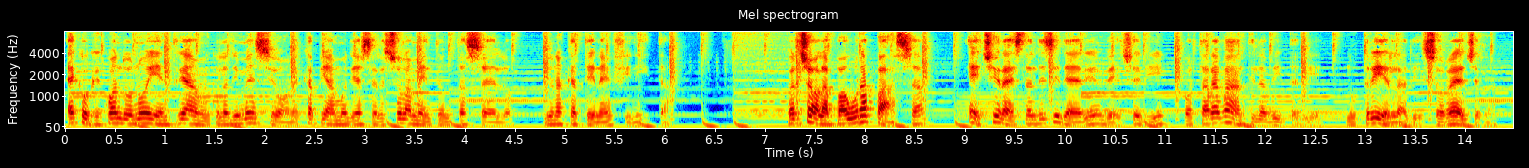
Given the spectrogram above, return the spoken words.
Ecco che quando noi entriamo in quella dimensione capiamo di essere solamente un tassello di una catena infinita. Perciò la paura passa e ci resta il desiderio invece di portare avanti la vita, di nutrirla, di sorreggerla.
